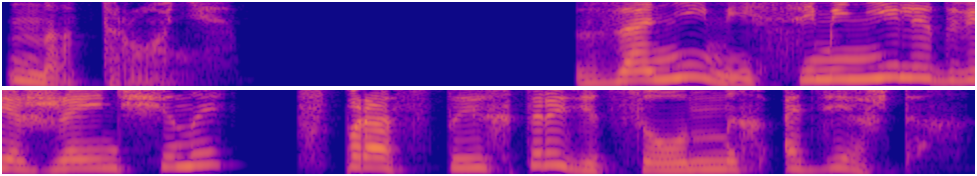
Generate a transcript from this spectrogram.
на троне. За ними семенили две женщины в простых традиционных одеждах.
